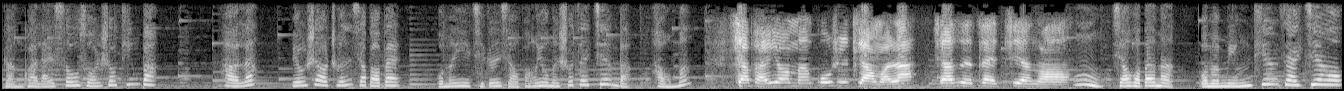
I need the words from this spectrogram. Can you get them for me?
赶快来搜索收听吧！好了，刘少纯小宝贝，我们一起跟小朋友们说再见吧，好吗？小朋友们，故事讲完啦，下次再见喽。嗯，小伙伴们，我们明天再见哦，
